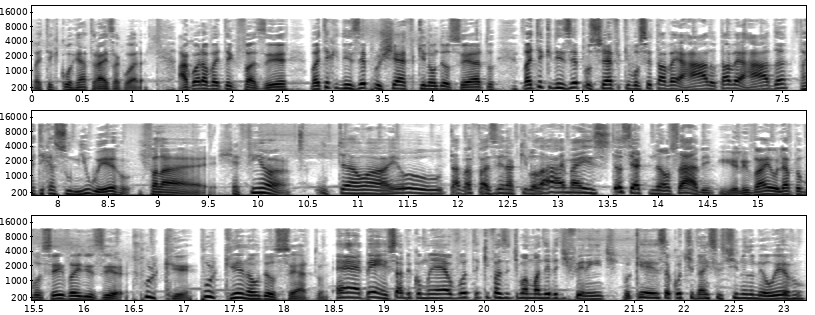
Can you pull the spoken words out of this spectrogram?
vai ter que correr atrás agora. Agora vai ter que fazer, vai ter que dizer pro chefe que não deu certo, vai ter que dizer pro chefe que você tava errado, tava errada, vai ter que assumir o erro e falar, chefinho, então, ó, eu tava fazendo aquilo lá, mas deu certo não, sabe? E ele vai olhar para você e vai dizer, por quê? Por que não deu certo? É, bem, sabe como é? Eu vou ter que fazer de uma maneira diferente, porque se eu continuar insistindo no meu erro,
